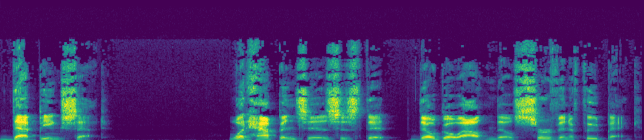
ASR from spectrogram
that being said, what happens is is that they'll go out and they'll serve in a food bank.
